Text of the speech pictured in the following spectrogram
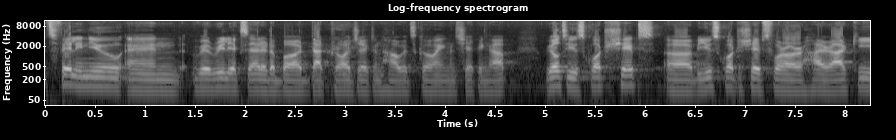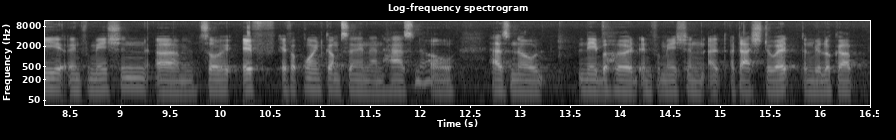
it's fairly new, and we're really excited about that project and how it's going and shaping up. We also use Quattroshapes. Uh, we use Quattroshapes for our hierarchy information. Um, so if, if a point comes in and has no, has no neighborhood information at, attached to it, then we look up,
